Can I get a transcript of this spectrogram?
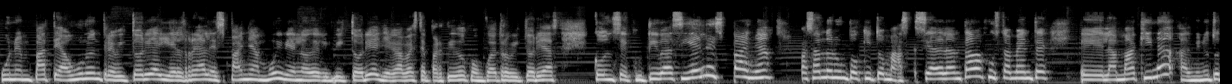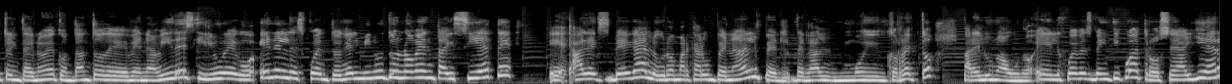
un empate a uno entre Victoria y el Real España. Muy bien lo del Victoria, llegaba este partido con cuatro victorias consecutivas y el España pasándolo un poquito más. Se adelantaba justamente eh, la máquina al minuto 39 con tanto de Benavides y luego en el descuento en el minuto 97 eh, Alex Vega logró marcar un penal, penal muy correcto, para el 1 a 1. El jueves 24, o sea, ayer,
